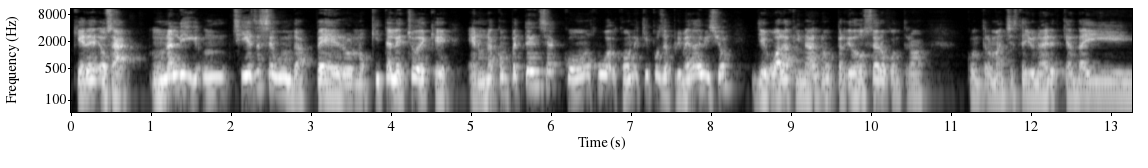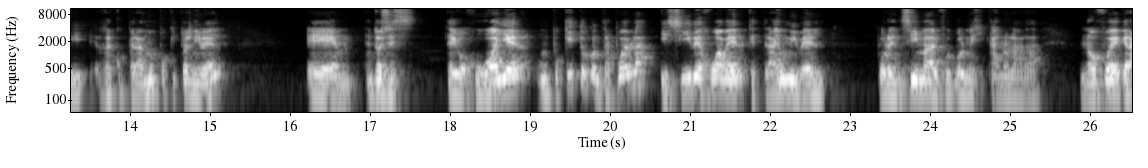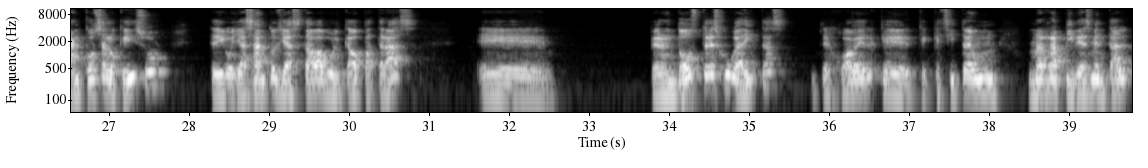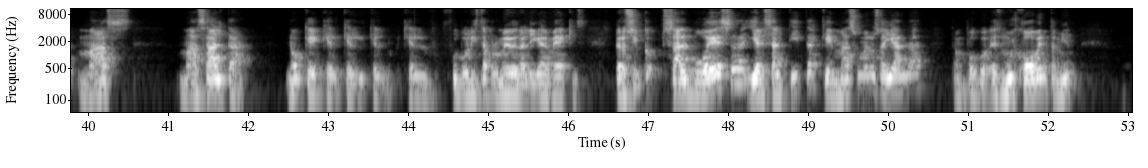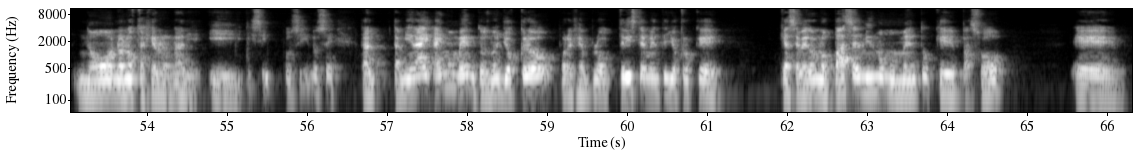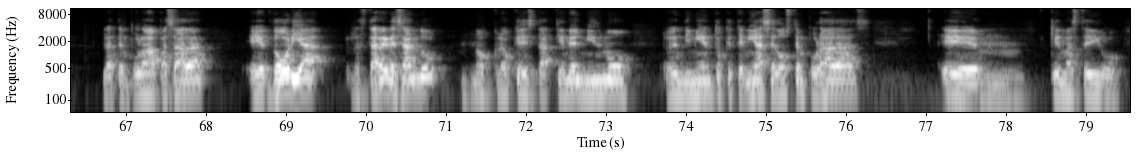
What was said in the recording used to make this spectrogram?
Quiere, o sea, una liga, un, sí es de segunda, pero no quita el hecho de que en una competencia con, con equipos de primera división llegó a la final, ¿no? Perdió 2-0 contra, contra Manchester United, que anda ahí recuperando un poquito el nivel. Eh, entonces, te digo, jugó ayer un poquito contra Puebla y sí dejó a ver que trae un nivel por encima del fútbol mexicano, la verdad. No fue gran cosa lo que hizo. Te digo, ya Santos ya estaba volcado para atrás eh, pero en dos, tres jugaditas dejó a ver que, que, sí trae una rapidez mental más, más alta ¿no? que, que, el, el, futbolista promedio de la Liga MX. Pero sí, salvo esa y el Saltita, que más o menos ahí anda, tampoco es muy joven también, no, no nos trajeron a nadie. Y, sí, pues sí, no sé. también hay, hay momentos, ¿no? Yo creo, por ejemplo, tristemente yo creo que que Acevedo no pasa el mismo momento que pasó eh, la temporada pasada. Eh, Doria está regresando, no creo que está, tiene el mismo rendimiento que tenía hace dos temporadas. Eh, ¿Quién más te digo?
